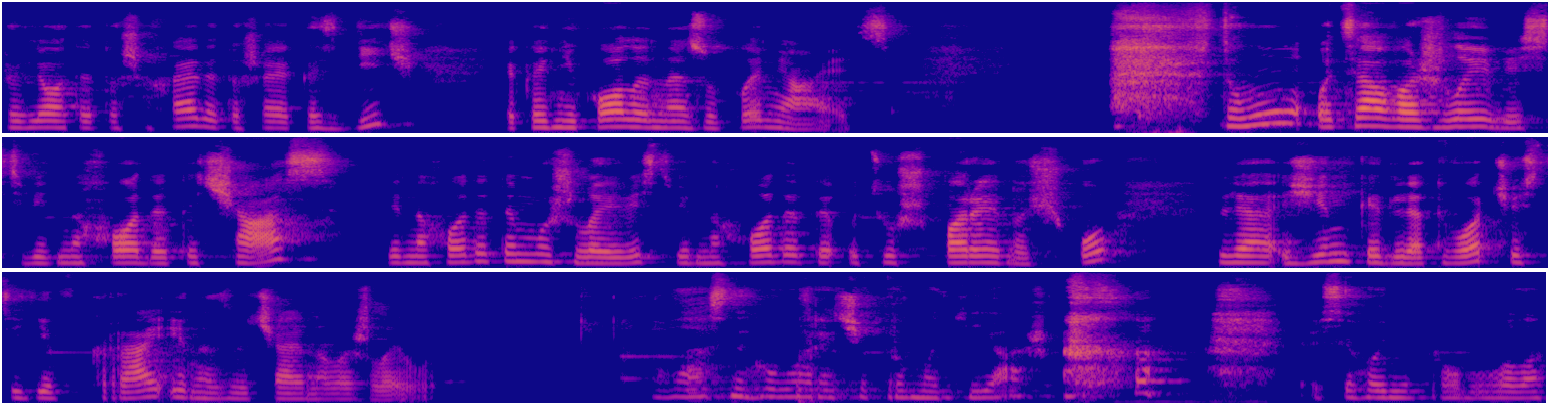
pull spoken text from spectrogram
прильоти, то шахеди, то ще якась діч, яка ніколи не зупиняється. Тому оця важливість віднаходити час, віднаходити можливість, віднаходити оцю шпариночку для жінки, для творчості є вкрай і надзвичайно важливою. Власне говорячи про макіяж, я сьогодні пробувала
